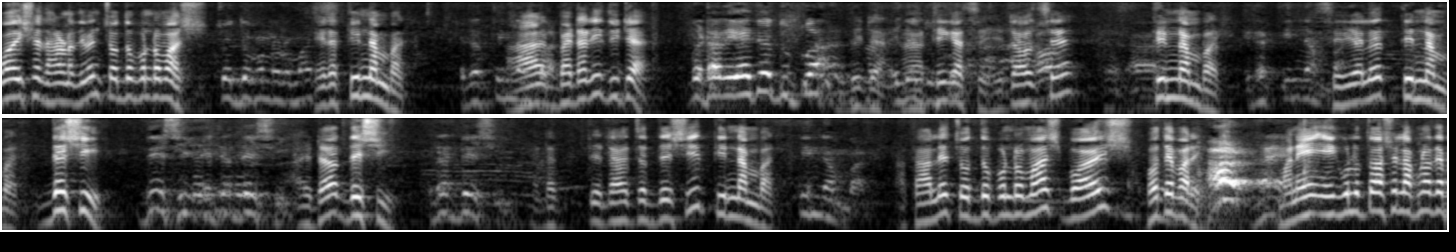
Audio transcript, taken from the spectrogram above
বয়সে ধারণা দিবেন চোদ্দ পনেরো মাস। চোদ্দ পনেরো মাস। এটা তিন নাম্বার। আর ব্যাটারি দুইটা? ব্যাটারি আছে দুটো। দুইটা। হ্যাঁ ঠিক আছে এটা হচ্ছে তিন নাম্বার। এটা তিন নাম্বার। সিরিয়ালের তিন নাম্বার। দেশি? দেশি এটা দেশি। এটা দেশি। এটা দেশি। এটা এটা হচ্ছে দেশি তিন নাম্বার। তিন নাম্বার। তাহলে চোদ্দ পনেরো মাস বয়স হতে পারে। হ্যাঁ। মানে এগুলো তো আসলে আপনাদের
